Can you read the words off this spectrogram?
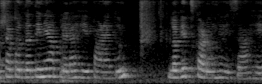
अशा पद्धतीने आपल्याला हे पाण्यातून लगेच काढून घ्यायचं आहे.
